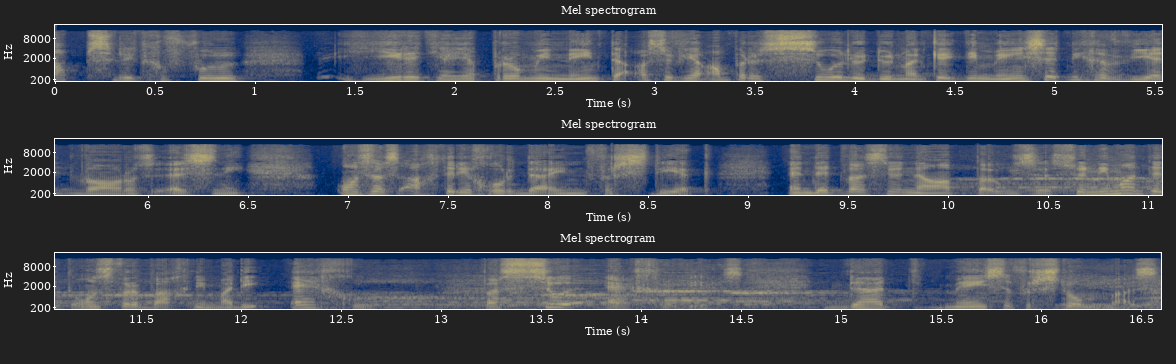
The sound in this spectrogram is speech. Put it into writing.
absoluut gevoel hier het jy 'n prominente asof jy amper 'n solo doen want kyk die mense het nie geweet waar ons is nie. Ons was agter die gordyn versteek en dit was so na pouse. So niemand het ons verwag nie, maar die ego was so eg geweest dat mense verstom was.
